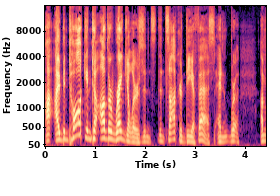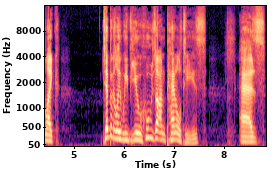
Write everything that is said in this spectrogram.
I I've been talking to other regulars in, in soccer DFS, and we're, I'm like, typically we view who's on penalties as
